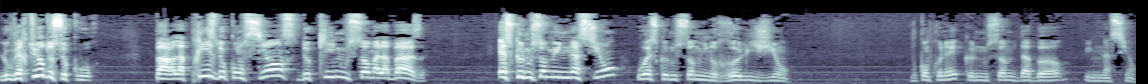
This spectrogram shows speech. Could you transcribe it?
l'ouverture de ce cours par la prise de conscience de qui nous sommes à la base. Est-ce que nous sommes une nation ou est-ce que nous sommes une religion? Vous comprenez que nous sommes d'abord une nation,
